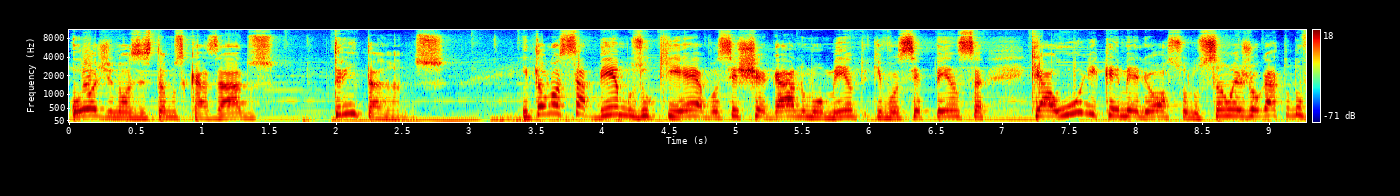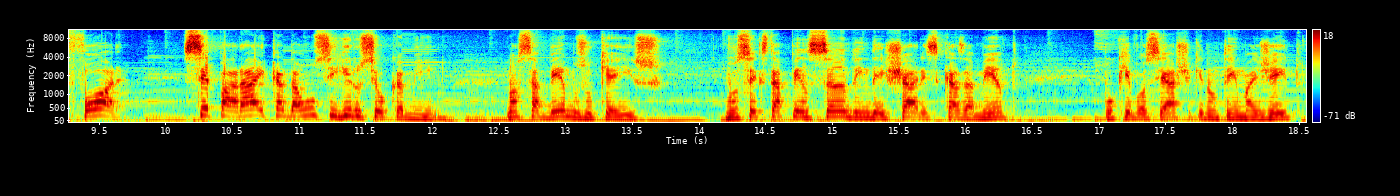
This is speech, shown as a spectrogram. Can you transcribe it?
Hoje nós estamos casados 30 anos. Então nós sabemos o que é você chegar no momento que você pensa que a única e melhor solução é jogar tudo fora, separar e cada um seguir o seu caminho. Nós sabemos o que é isso. Você que está pensando em deixar esse casamento porque você acha que não tem mais jeito,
